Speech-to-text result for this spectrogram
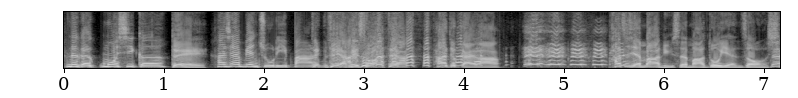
那个墨西哥，对，他现在变竹篱笆了，对啊，没错，对啊，他就改了。他之前骂女生骂多严重，性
